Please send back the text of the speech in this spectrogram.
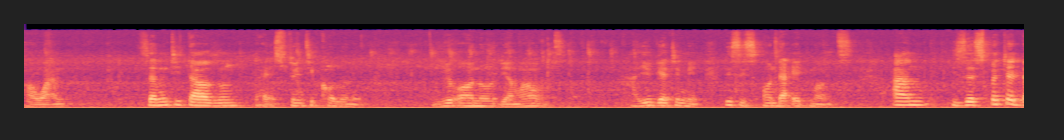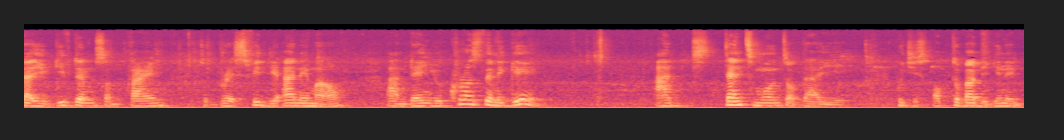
per one. 70,000 times 20 colony. You all know the amount? Are you getting me? This is under 8 months. And it's expected that you give them some time to breastfeed the animal and then you cross them again at 10th month of that year which is October beginning.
